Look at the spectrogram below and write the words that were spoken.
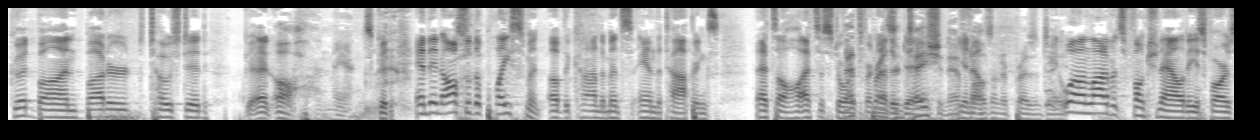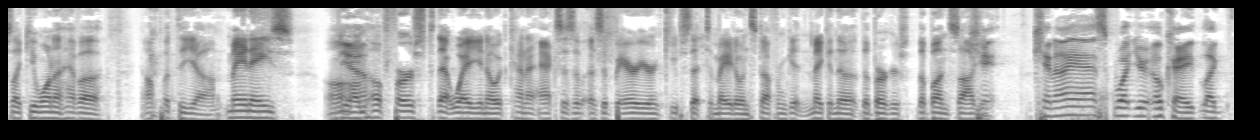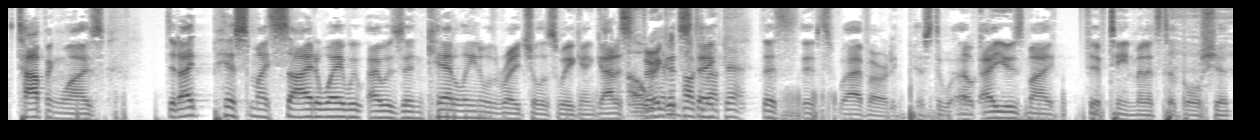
good bun, buttered, toasted. Good. Oh man, it's good. And then also the placement of the condiments and the toppings. That's a that's a story That's for another day. presentation. That you know. falls under presentation. Well, a lot of it's functionality as far as like you want to have a. I'll put the uh, mayonnaise on, Yeah. up first. That way, you know, it kind of acts as a, as a barrier and keeps that tomato and stuff from getting making the the burgers the bun soggy. Can, can I ask what you're okay? Like topping wise, did I piss my side away? We, I was in Catalina with Rachel this weekend. Got us Oh, very good steak. about that. This it's I've already pissed away. Okay. I used my 15 minutes to bullshit.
